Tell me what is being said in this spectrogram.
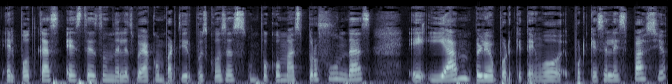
El podcast este es donde les voy a compartir pues cosas un poco más profundas eh, y amplio porque tengo porque es el espacio.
